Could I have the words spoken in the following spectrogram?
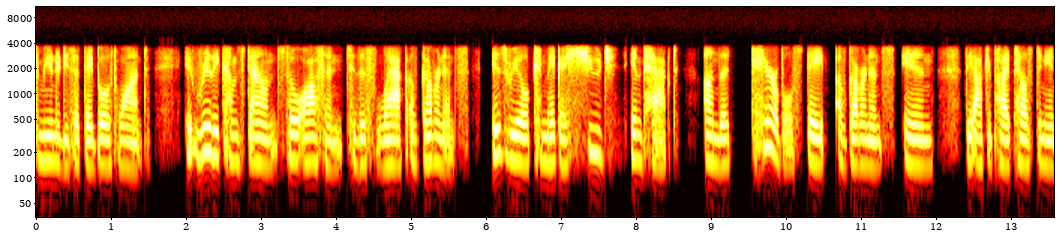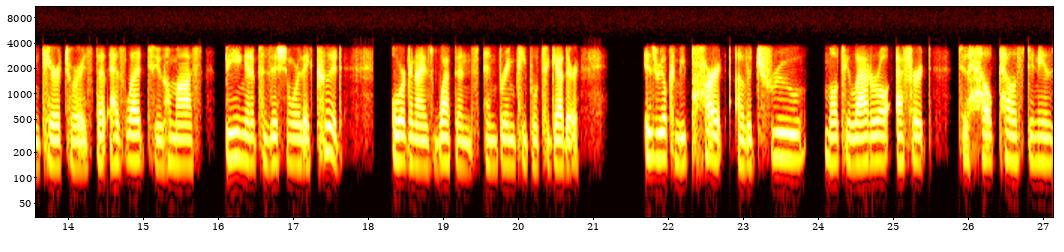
communities that they both want. It really comes down so often to this lack of governance Israel can make a huge impact on the terrible state of governance in the occupied Palestinian territories that has led to Hamas being in a position where they could organize weapons and bring people together. Israel can be part of a true multilateral effort to help Palestinians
